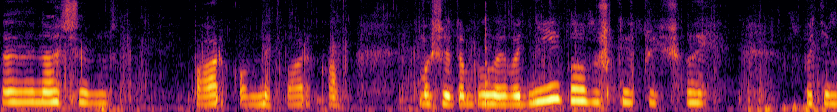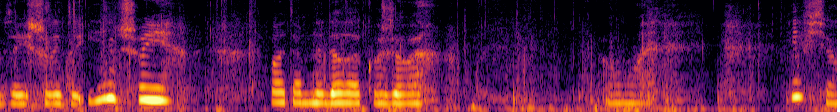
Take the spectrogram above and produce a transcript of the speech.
е, нашим парком, не парком. Ми ще то були в одній бабушки прийшли, потім зайшли до іншої, вона там недалеко живе. Ой. І все.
